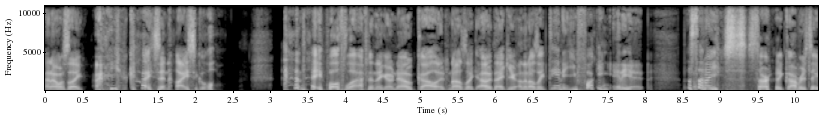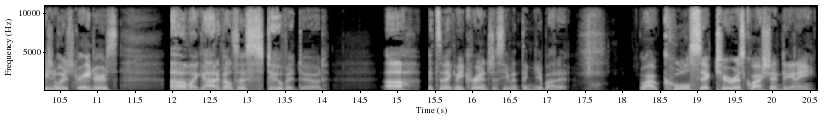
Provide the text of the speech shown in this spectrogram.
and I was like, "Are you guys in high school?" And they both laughed and they go, "No, college." And I was like, "Oh, thank you." And then I was like, "Danny, you fucking idiot! That's not how you start a conversation with strangers." Oh my god, I felt so stupid, dude. Oh, it's making me cringe just even thinking about it. Wow, cool, sick tourist question, Danny.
